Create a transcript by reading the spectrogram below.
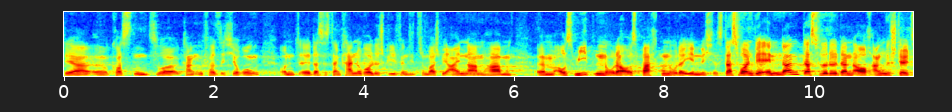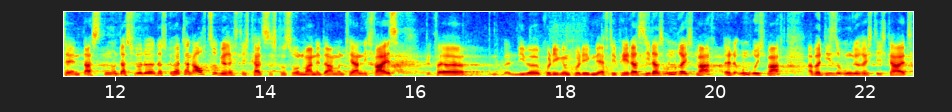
der äh, Kosten zur Krankenversicherung und äh, dass es dann keine Rolle spielt, wenn Sie zum Beispiel Einnahmen haben ähm, aus Mieten oder aus Pachten oder ähnliches. Das wollen wir ändern. Das würde dann auch Angestellte entlasten und das, würde, das gehört dann auch zur Gerechtigkeitsdiskussion, meine Damen und Herren. Ich weiß, äh, liebe Kolleginnen und Kollegen der FDP, dass Sie das macht, äh, unruhig macht, aber diese Ungerechtigkeit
